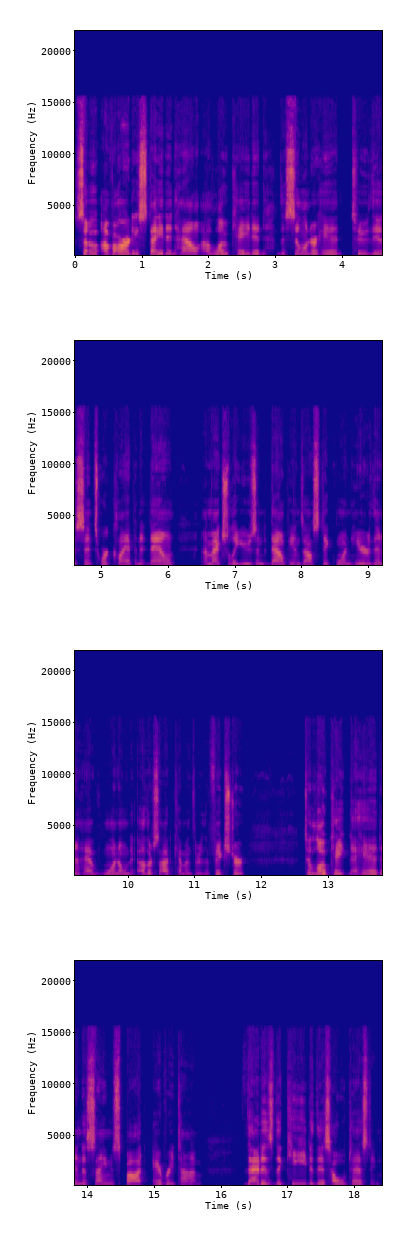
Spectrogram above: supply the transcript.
So I've already stated how I located the cylinder head to this since we're clamping it down. I'm actually using the dowel pins. I'll stick one here, then I have one on the other side coming through the fixture to locate the head in the same spot every time. That is the key to this whole testing.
